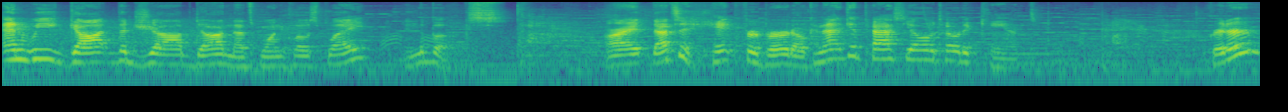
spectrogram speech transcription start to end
and we got the job done. That's one close play in the books. Alright, that's a hit for Birdo. Can that get past Yellow Toad? It can't. Kritter?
